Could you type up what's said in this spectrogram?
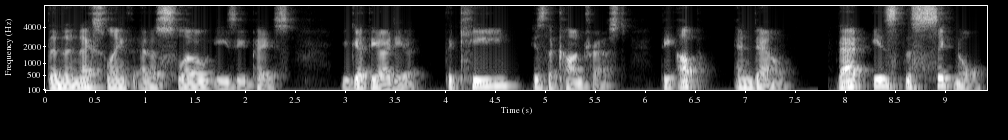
then the next length at a slow, easy pace. You get the idea. The key is the contrast, the up and down. That is the signal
